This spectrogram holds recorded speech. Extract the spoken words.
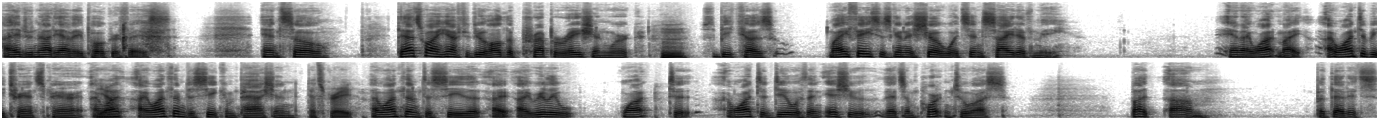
I do not have a poker face. And so that's why I have to do all the preparation work Hmm. because my face is going to show what's inside of me. And I want my I want to be transparent. I Yeah. want I want them to see compassion. That's great. I want them to see that I, I really want to I want to deal with an issue that's important to us, but um, but that it's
